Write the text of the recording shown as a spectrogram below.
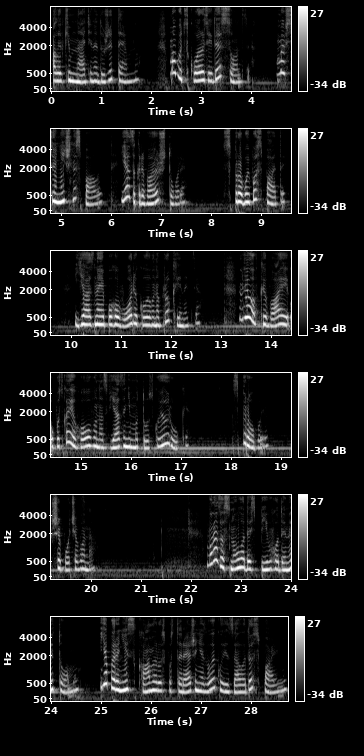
але в кімнаті не дуже темно. Мабуть, скоро зійде сонце. Ми всю ніч не спали. Я закриваю штори. Спробуй поспати. Я з нею поговорю, коли вона прокинеться. Вілов киває й опускає голову на зв'язані мотузкою руки. Спробую, шепоче вона. Вона заснула десь півгодини тому. Я переніс камеру спостереження з великої зали до спальні.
